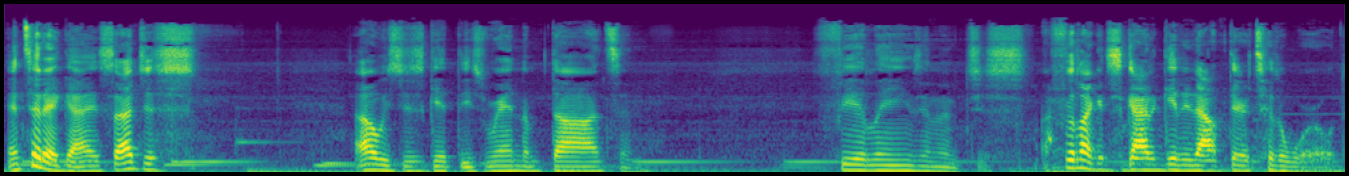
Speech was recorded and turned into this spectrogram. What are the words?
And today, guys, I just, I always just get these random thoughts and feelings, and just, I feel like I just got to get it out there to the world.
